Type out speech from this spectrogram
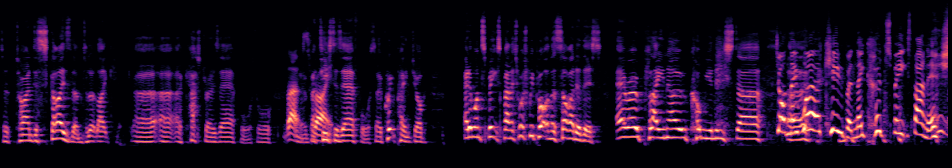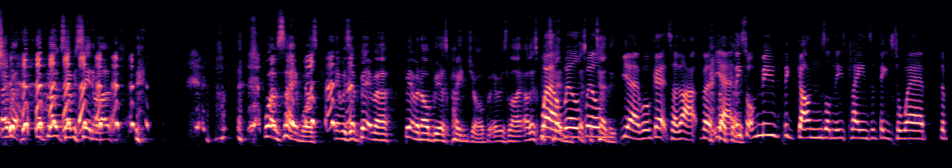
to try and disguise them to look like uh, uh, Castro's Air Force or you know, That's right. Batista's Air Force. So quick paint jobs. Anyone speak Spanish? What should we put on the side of this? Aeroplano, Comunista. John, they uh, were Cuban. They could speak Spanish. the blokes ever seen it were like. what I'm saying was, it was a bit of a bit of an obvious paint job. It was like, oh, let's pretend. well, we'll we'll pretend yeah, we'll get to that. But yeah, Okay. they sort of moved the guns on these planes and things to where the,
